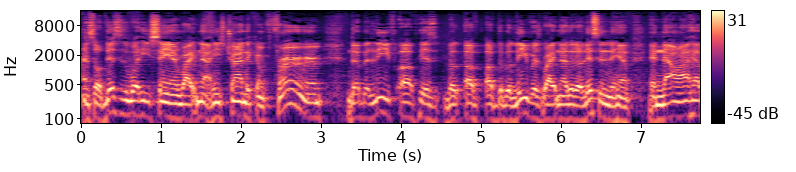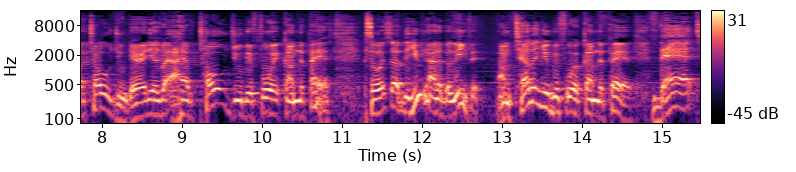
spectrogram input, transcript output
And so this is what he's saying right now. He's trying to confirm the belief of his of, of the believers right now that are listening to him. And now I have told you. There it is. I have told you before it come to pass. So it's up to you now to believe it. I'm telling you before it come to pass. That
